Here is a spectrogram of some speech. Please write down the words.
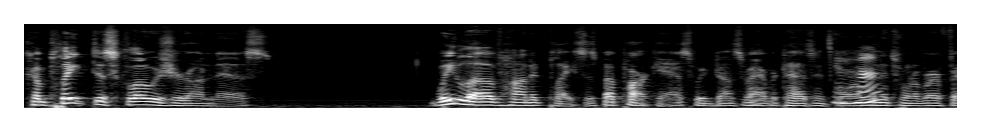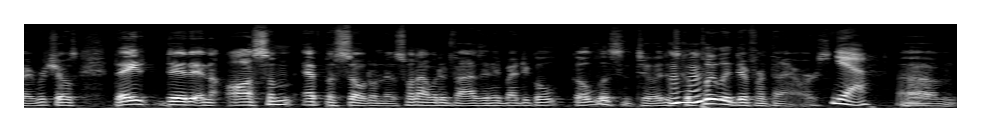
complete disclosure on this. We love Haunted Places by Parcast. We've done some advertising for them, uh-huh. and it's one of our favorite shows. They did an awesome episode on this one. I would advise anybody to go go listen to it. It's mm-hmm. completely different than ours. Yeah. Um,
